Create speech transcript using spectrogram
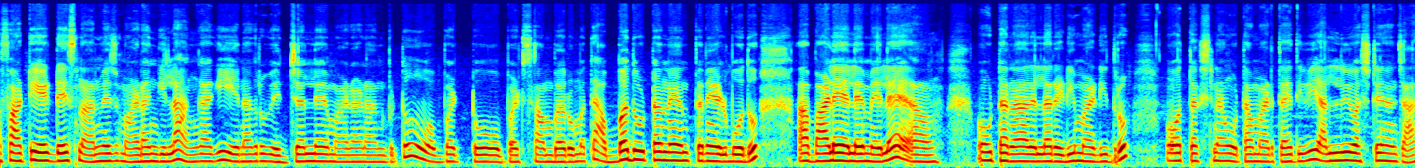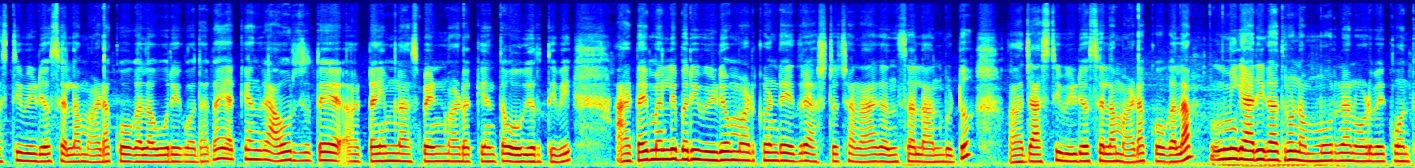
Forty eight days non veg ಮಾಡೋಂಗಿಲ್ಲ. ಹಂಗಾಗಿ ಏನಾದರೂ ವೆಜ್ಜಲ್ಲೇ ಮಾಡೋಣ ಅಂದ್ಬಿಟ್ಟು ಒಬ್ಬಟ್ಟು ಒಬ್ಬಟ್ಟು ಸಾಂಬಾರು ಮತ್ತು ಹಬ್ಬದ ಊಟನೇ ಅಂತಲೇ ಹೇಳ್ಬೋದು. ಆ, ಬಾಳೆ ಎಲೆ ಮೇಲೆ ಊಟನ ಅದೆಲ್ಲ ರೆಡಿ ಮಾಡಿದರು. ಹೋದ ತಕ್ಷಣ ಊಟ ಮಾಡ್ತಾಯಿದ್ದೀವಿ ಅಲ್ಲಿಯೂ ಅಷ್ಟೇ ನಾನು ಜಾಸ್ತಿ ವೀಡಿಯೋಸ್ ಎಲ್ಲ ಮಾಡೋಕ್ಕೆ ಹೋಗಲ್ಲ ಊರಿಗೆ ಹೋದಾಗ. ಯಾಕೆಂದರೆ ಅವ್ರ ಜೊತೆ ಟೈಮ್ನ ಸ್ಪೆಂಡ್ ಮಾಡೋಕ್ಕೆ ಅಂತ ಹೋಗಿರ್ತೀವಿ. ಆ ಟೈಮಲ್ಲಿ ಬರೀ ವೀಡಿಯೋ ಮಾಡ್ಕೊಂಡೇ ಇದ್ದರೆ ಅಷ್ಟು ಚೆನ್ನಾಗಿ ಅನಿಸಲ್ಲ ಅಂದ್ಬಿಟ್ಟು ಜಾಸ್ತಿ ವೀಡಿಯೋಸ್ ಎಲ್ಲ ಮಾಡೋಕ್ಕೆ ಹೋಗಲ್ಲ. ನಿಮಗೆ ಯಾರಿಗಾದರೂ ನಮ್ಮೂರನ್ನ ನೋಡಬೇಕು ಅಂತ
